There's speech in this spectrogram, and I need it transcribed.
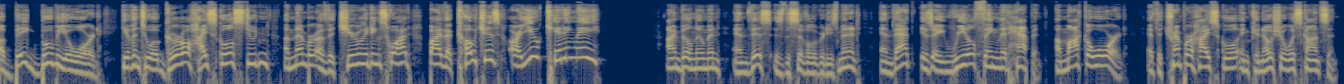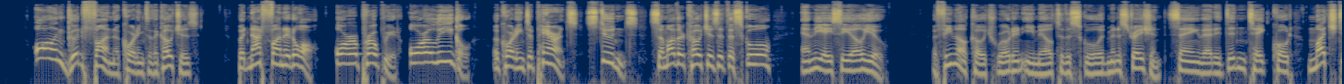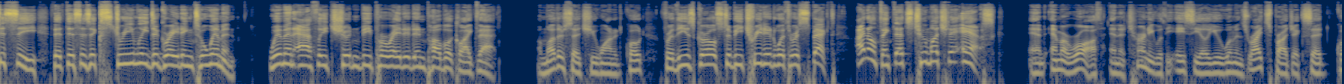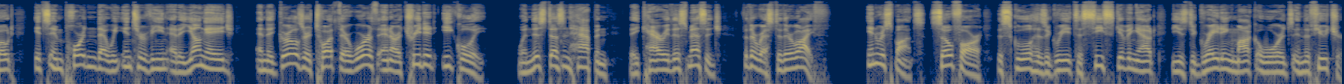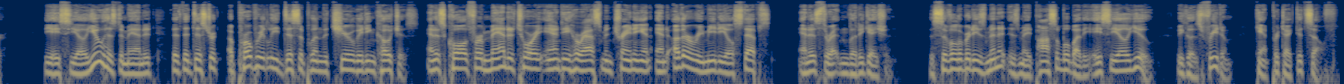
A big booby award given to a girl high school student, a member of the cheerleading squad, by the coaches? Are you kidding me? I'm Bill Newman, and this is the Civil Liberties Minute, and that is a real thing that happened a mock award at the Tremper High School in Kenosha, Wisconsin. All in good fun, according to the coaches, but not fun at all, or appropriate, or illegal, according to parents, students, some other coaches at the school, and the ACLU. A female coach wrote an email to the school administration saying that it didn't take, quote, much to see that this is extremely degrading to women. Women athletes shouldn't be paraded in public like that. A mother said she wanted, quote, for these girls to be treated with respect. I don't think that's too much to ask. And Emma Roth, an attorney with the ACLU Women's Rights Project, said, quote, it's important that we intervene at a young age and that girls are taught their worth and are treated equally. When this doesn't happen, they carry this message for the rest of their life. In response, so far, the school has agreed to cease giving out these degrading mock awards in the future. The ACLU has demanded that the district appropriately discipline the cheerleading coaches and has called for mandatory anti harassment training and, and other remedial steps and has threatened litigation. The Civil Liberties Minute is made possible by the ACLU because freedom can't protect itself.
